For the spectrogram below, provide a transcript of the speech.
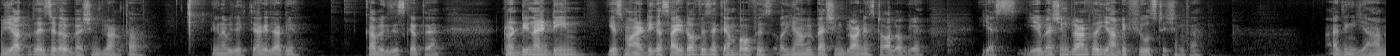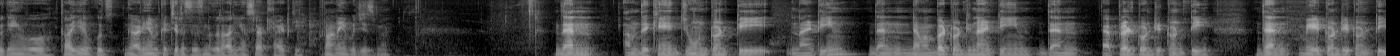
मुझे याद पड़ता है इस जगह पे बैशिंग प्लांट था। लेकिन अभी देखते हैं आगे जाके कब एग्जिस्ट करता है। ट्वेंटी नाइनटीन ये स्मार्टी का साइट ऑफ़िस है कैंप ऑफ़िस और यहाँ पे बैशिंग प्लांट इंस्टॉल हो गया। यस ये बैशिंग प्लांट था, यहाँ पे फ्यूल स्टेशन था। आई थिंक यहाँ पे कहीं वो था, ये कुछ गाड़ियाँ भी कच्चे रस्ते से नज़र आ रही हैं सेटेलाइट की, पुराने इमेजेस में। देन हम देखें June twenty nineteen then November twenty nineteen then April twenty twenty then May twenty twenty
